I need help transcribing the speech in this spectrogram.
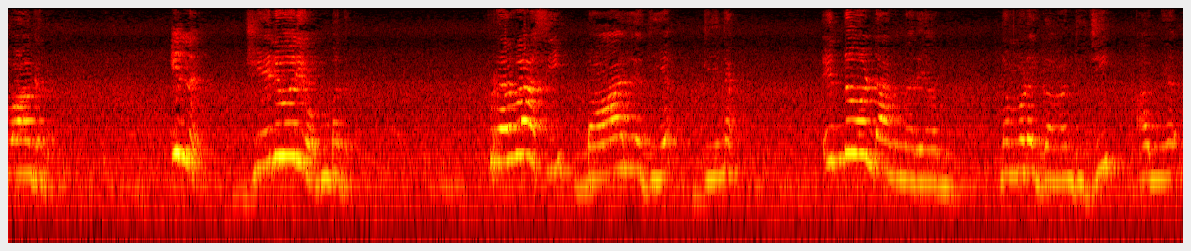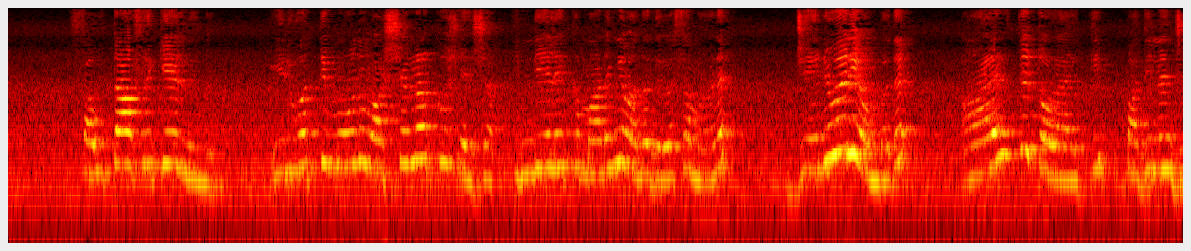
സ്വാഗതം. ഇന്ന് ജനുവരി ഒമ്പത്. പ്രവാസി ഭാരതീയ ദിനം. എന്തുകൊണ്ടാണെന്ന് അറിയാമോ നമ്മുടെ ഗാന്ധിജി അന്ന് സൗത്ത് ആഫ്രിക്കയിൽ നിന്നും ഇരുപത്തിമൂന്ന് വർഷങ്ങൾക്കു ശേഷം ഇന്ത്യയിലേക്ക് മടങ്ങി വന്ന ദിവസമാണ് ജനുവരി ഒമ്പത് ആയിരത്തി തൊള്ളായിരത്തി പതിനഞ്ച്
